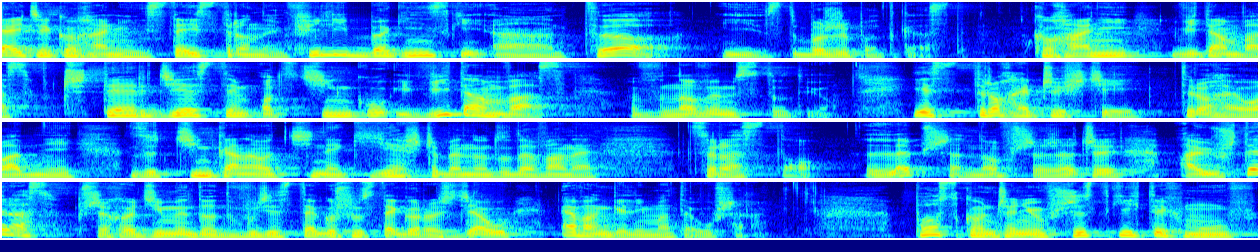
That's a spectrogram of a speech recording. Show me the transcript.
Witajcie kochani, z tej strony Filip Bagiński, a to jest Boży Podcast. Kochani, witam Was w 40 odcinku i witam Was w nowym studiu. Jest trochę czyściej, trochę ładniej. Z odcinka na odcinek jeszcze będą dodawane coraz to lepsze, nowsze rzeczy, a już teraz przechodzimy do 26 rozdziału Ewangelii Mateusza. Po skończeniu wszystkich tych mów,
